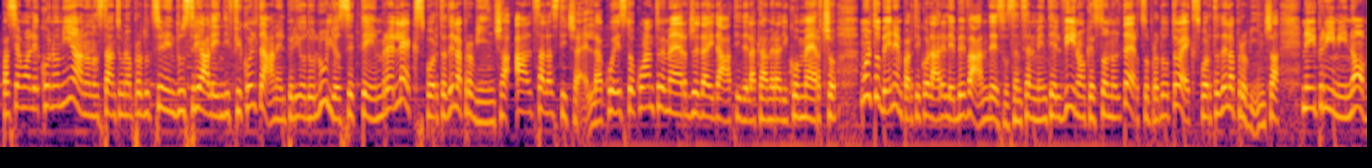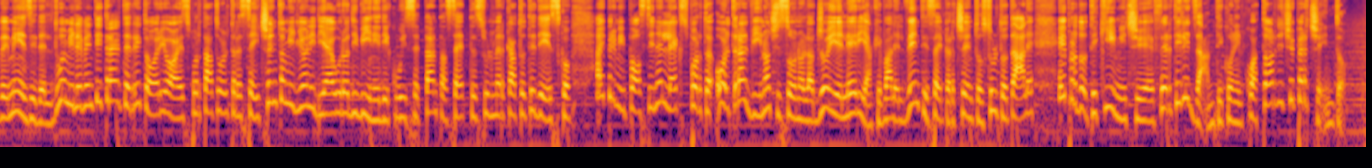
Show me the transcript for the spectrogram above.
Passiamo all'economia, nonostante una produzione industriale in difficoltà nel periodo luglio-settembre, l'export della provincia alza l'asticella. Questo quanto emerge dai dati della Camera di Commercio. Molto bene in particolare le bevande, sostanzialmente il vino, che sono il terzo prodotto export della provincia. Nei primi nove mesi del 2023 il territorio ha esportato oltre 600 milioni di euro di vini, di cui 77 sul mercato tedesco. Ai primi posti nell'export, oltre al vino, ci sono la gioielleria che che vale il 26% sul totale, e prodotti chimici e fertilizzanti con il 14%.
